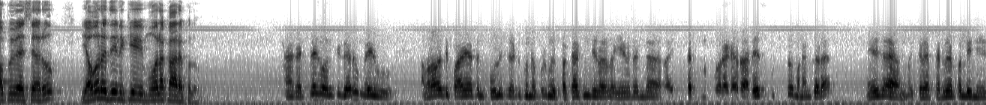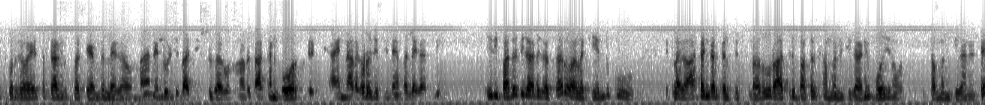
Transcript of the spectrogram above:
ఆపివేశారు ఎవరు దీనికి మూలకారకులు ఖచ్చితంగా వంశీ గారు మీరు అమరావతి పాదయాత్రను పోలీసులు అడ్డుకున్నప్పుడు మీరు ప్రకాశం జిల్లాలో ఏ విధంగా రైతు తరఫున పోరాడారు అదే స్ఫూర్తితో మనం కూడా నేరుగా ఇక్కడ సర్వేపల్లి నియోజకవర్గ వైఎస్ఆర్ కాంగ్రెస్ పార్టీ ఎమ్మెల్యేగా ఉన్న నెల్లూరు జిల్లా అధ్యక్షుడుగా కూడా ఉన్నాడు కాకాని గోవర్ధన్ రెడ్డి. ఆయన అడగడం జరిగింది ఎమ్మెల్యే గారిని. ఇది పద్ధతి కాదు కదా సార్ వాళ్ళకి ఎందుకు ఇట్లా ఆటంకాలు కల్పిస్తున్నారు? రాత్రి బసకు సంబంధించి కానీ భోజన వసతికి సంబంధించి కానీ అంటే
